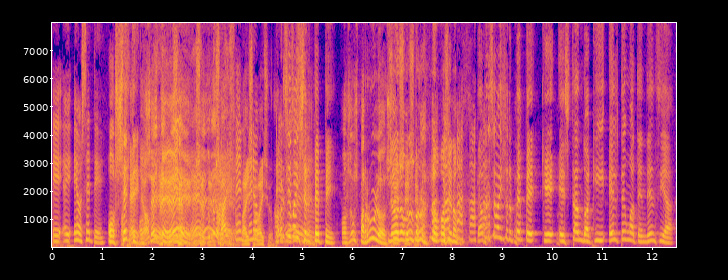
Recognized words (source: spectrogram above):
É, eh, é o 7. O 7, o 7, eh. Baixo, baixo. A ver eh, se vai ser eh, Pepe. Os dous parrulos. No, no, sí, sí, parrulos, sí. no, o sea, no. A ver se vai ser Pepe que estando aquí el ten unha tendencia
